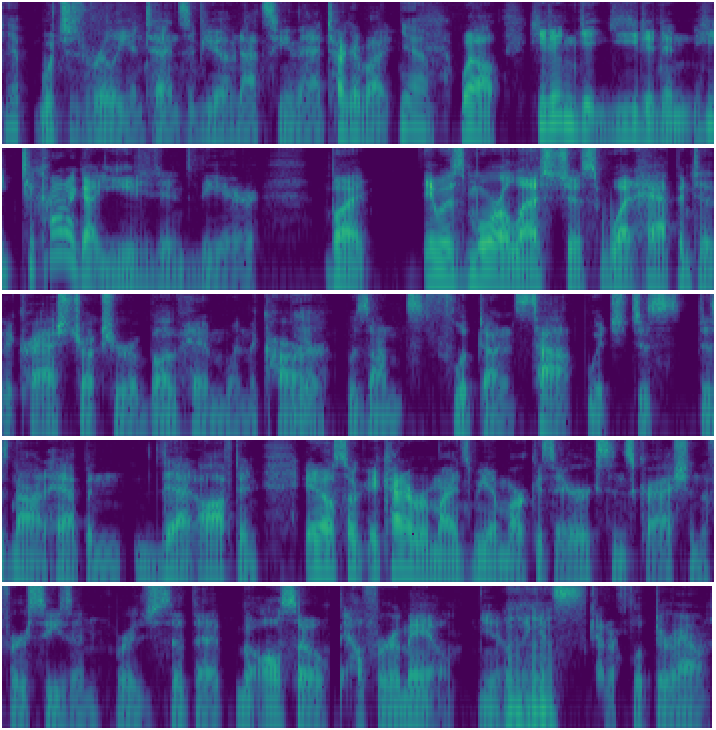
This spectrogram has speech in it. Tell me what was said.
yep. Which is really intense if you have not seen that. Talking about Yeah. well, he didn't get yeeted and he kind of got yeeted into the air, but it was more or less just what happened to the crash structure above him when the car Yeah. was on flipped on its top, which just does not happen that often. It also it kind of reminds me of Marcus Ericsson's crash in the first season, where it just said that, but also Alfa Romeo, you know, that Mhm. gets kind of flipped around.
